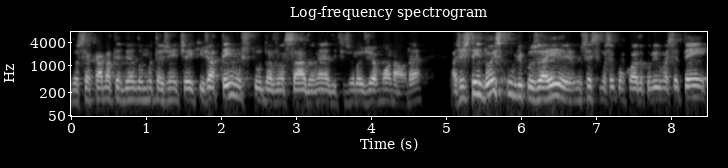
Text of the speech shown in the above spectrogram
você acaba atendendo muita gente aí que já tem um estudo avançado, né, de fisiologia hormonal, né? A gente tem dois públicos aí, não sei se você concorda comigo, mas você tem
